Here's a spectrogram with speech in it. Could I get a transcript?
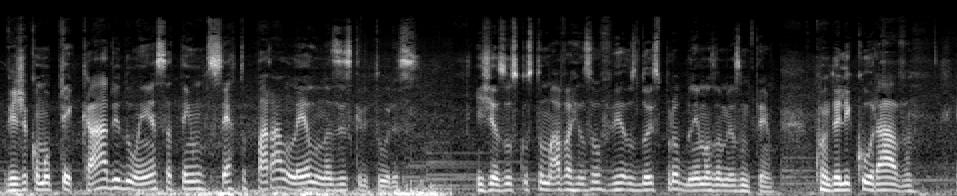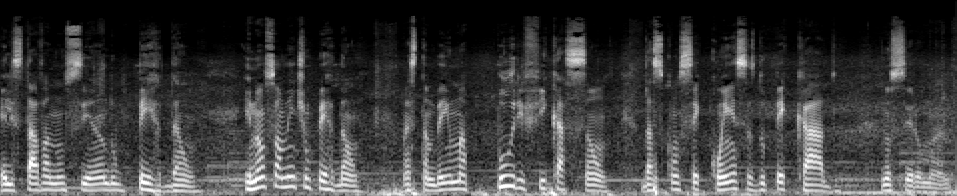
Veja como pecado e doença têm um certo paralelo nas Escrituras. E Jesus costumava resolver os dois problemas ao mesmo tempo. Quando ele curava, ele estava anunciando um perdão. E não somente um perdão, mas também uma purificação das consequências do pecado no ser humano.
